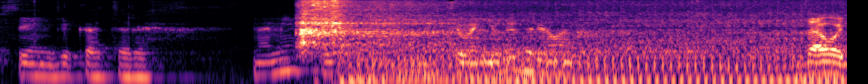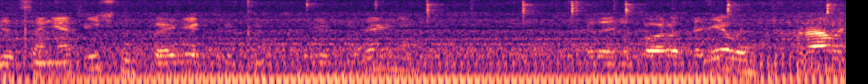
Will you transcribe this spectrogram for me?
Все индикаторы на месте, ничего не выгорело. Заводятся они отлично по электрике. Здесь дальний, когда идет поворота левый, правый.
